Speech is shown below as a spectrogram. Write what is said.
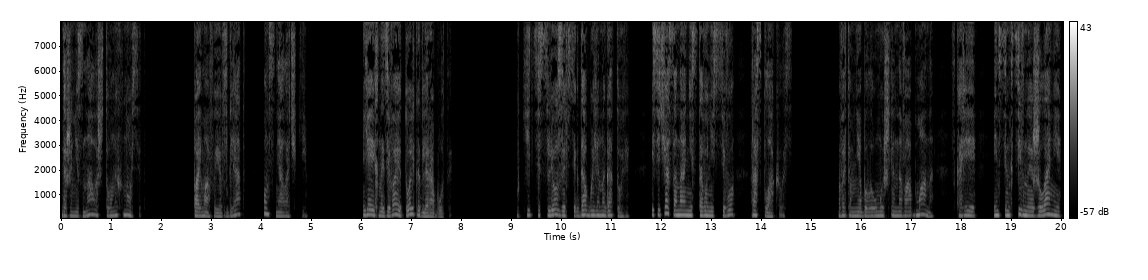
даже не знала, что он их носит. Поймав ее взгляд, он снял очки. «Я их надеваю только для работы». У Китти слезы всегда были наготове, и сейчас она ни с того ни с сего расплакалась. В этом не было умышленного обмана, скорее инстинктивное желание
